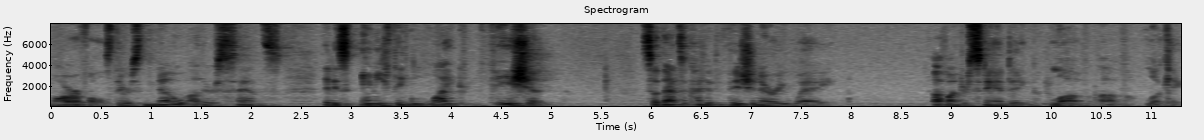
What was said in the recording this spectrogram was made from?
marvels. There's no other sense that is anything like vision. So that's a kind of visionary way of understanding love of looking.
